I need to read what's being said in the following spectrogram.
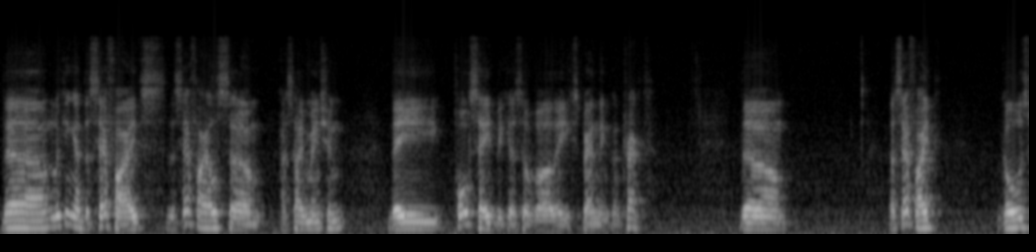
The, looking at the Cepheids, the Cepheids, um, as I mentioned, they pulsate because of uh, they expand and contract. The, um, the Cepheid goes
